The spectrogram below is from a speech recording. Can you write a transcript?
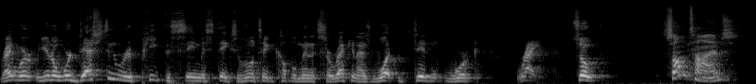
Right? We're you know we're destined to repeat the same mistakes if we don't take a couple minutes to recognize what didn't work right. So sometimes,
